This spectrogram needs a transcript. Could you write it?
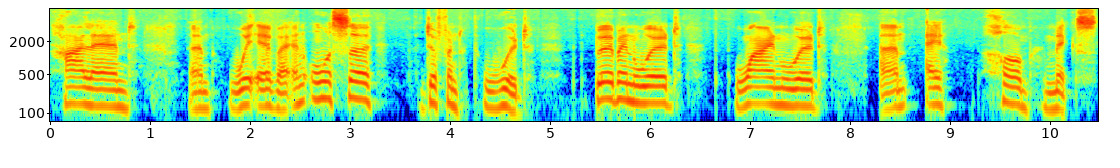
Highland, um, wherever, and also different wood, bourbon wood, wine wood, um, a home mix.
